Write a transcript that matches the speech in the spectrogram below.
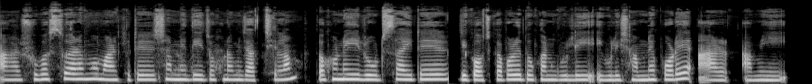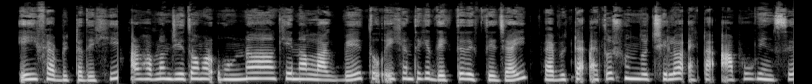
আর সুভাষ সোয়ারামো মার্কেটের সামনে দিয়ে যখন আমি যাচ্ছিলাম তখন এই রোড সাইডের যে গজ কাপড়ের দোকানগুলি এগুলি সামনে পড়ে আর আমি এই ফ্যাব্রিকটা দেখি। আর ভাবলাম যেহেতু আমার ওড়না কেনা লাগবে তো এইখান থেকে দেখতে দেখতে যাই। ফ্যাব্রিকটা এত সুন্দর ছিল একটা আপু কিনছে।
